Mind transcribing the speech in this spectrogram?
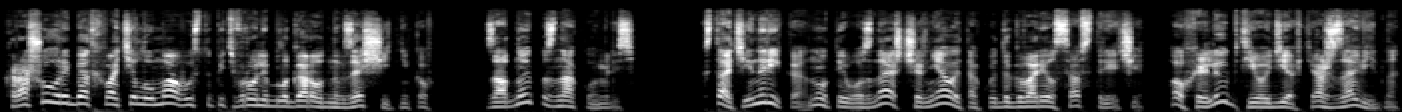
Хорошо у ребят хватило ума выступить в роли благородных защитников. Заодно и познакомились. Кстати, Энрико, ну ты его знаешь, чернявый такой, договорился о встрече. Ох, и любит его девки, аж завидно.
